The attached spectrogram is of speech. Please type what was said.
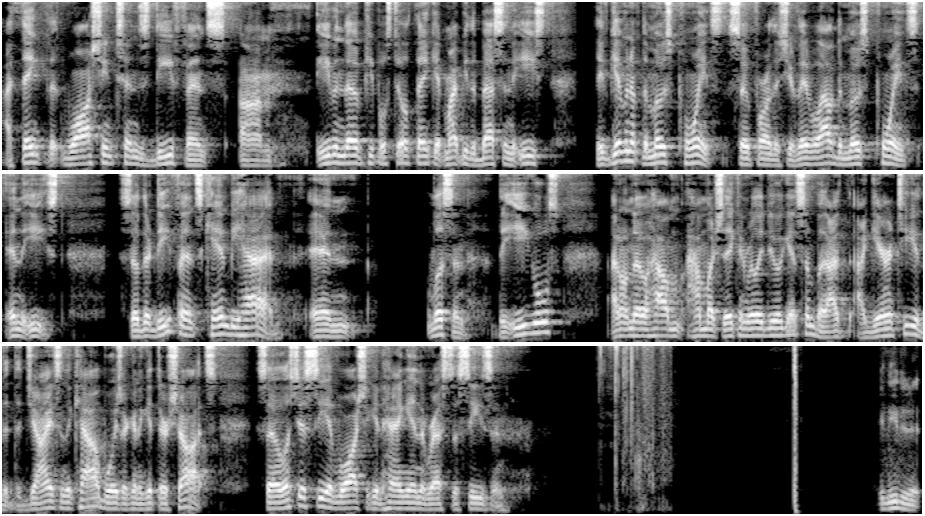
I think that Washington's defense, um, even though people still think it might be the best in the East, they've given up the most points so far this year. They've allowed the most points in the East. So their defense can be had. And listen, the Eagles, I don't know how, how much they can really do against them, but I, I guarantee you that the Giants and the Cowboys are going to get their shots. So let's just see if Washington hang in the rest of the season. They needed it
